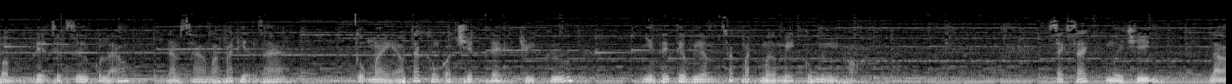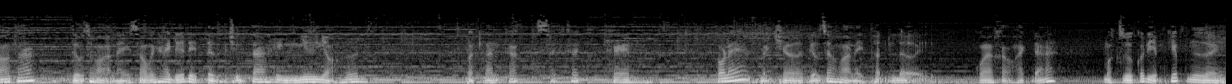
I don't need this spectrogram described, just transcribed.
phẩm luyện dược sư của lão làm sao mà phát hiện ra. Cũng may áo tác không có triệt để truy cứu. Nhìn thấy tiêu viêm, sắc mặt mờ mịt cũng ngừng hỏi. Sách sách 19 Lão áo tác Tiểu gia hỏa này so với hai đứa đệ tử chúng ta hình như nhỏ hơn. Vật lan cắt sách sách khen. Có lẽ phải chờ tiểu gia hỏa này thuận lợi Qua khảo hạch đã. Mặc dù có điểm kiếp người,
